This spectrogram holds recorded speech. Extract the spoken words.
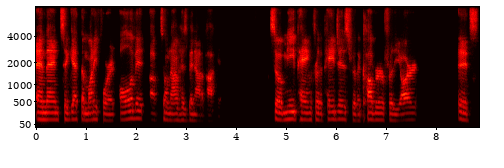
And then to get the money for it, all of it up till now has been out of pocket. So me paying for the pages, for the cover, for the art, it's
